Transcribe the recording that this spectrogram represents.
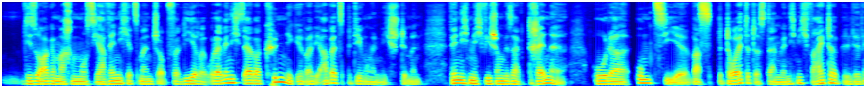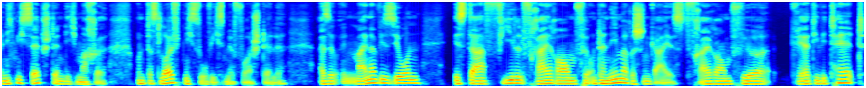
die Sorge machen muss, ja, wenn ich jetzt meinen Job verliere oder wenn ich selber kündige, weil die Arbeitsbedingungen nicht stimmen, wenn ich mich, wie schon gesagt, trenne oder umziehe, was bedeutet das dann, wenn ich mich weiterbilde, wenn ich mich selbstständig mache und das läuft nicht so, wie ich es mir vorstelle. Also in meiner Vision ist da viel Freiraum für unternehmerischen Geist, Freiraum für Kreativität,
